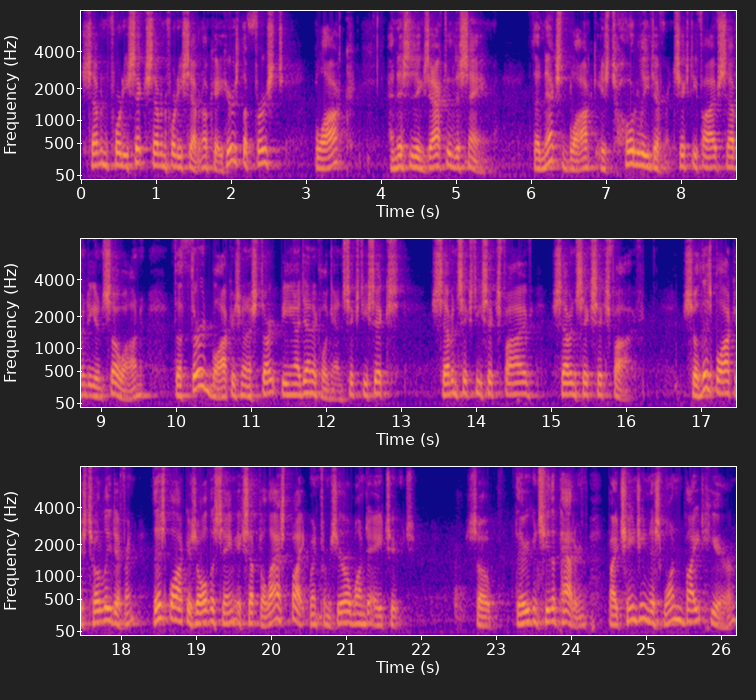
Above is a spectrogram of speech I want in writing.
746, 747. Okay, here's the first block, and this is exactly the same. The next block is totally different, 65, 70, and so on. The third block is going to start being identical again, 66, 766.5, 7665. So this block is totally different. This block is all the same, except the last byte went from 0, 1 to A2. So there you can see the pattern. By changing this one byte here,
